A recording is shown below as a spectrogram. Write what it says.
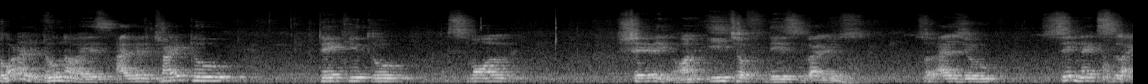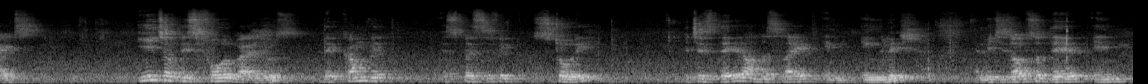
So what I'll do now is I will try to take you through small sharing on each of these values. So as you see next slides, each of these four values, they come with a specific story, which is there on the slide in English, and which is also there in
